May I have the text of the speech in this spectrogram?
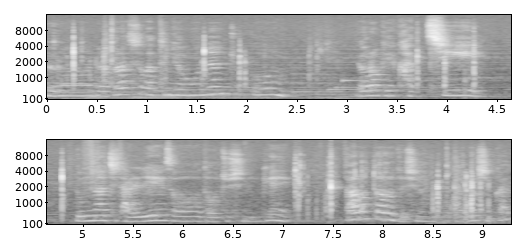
이런 라그라스 같은 경우는 조금 여러 개 같이 높낮이 달리해서 넣어주시는 게 따로따로 넣으시는 것보다 훨씬 같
